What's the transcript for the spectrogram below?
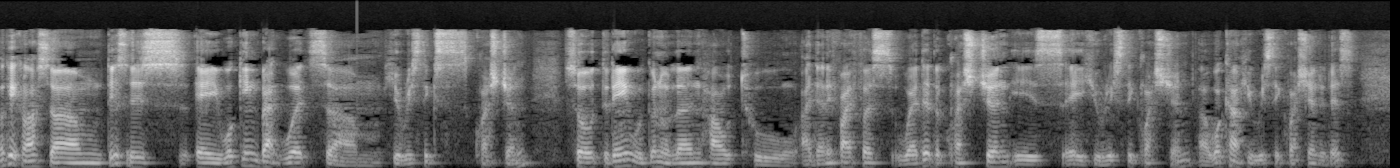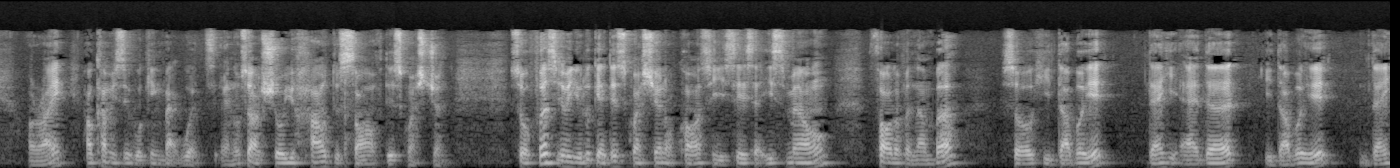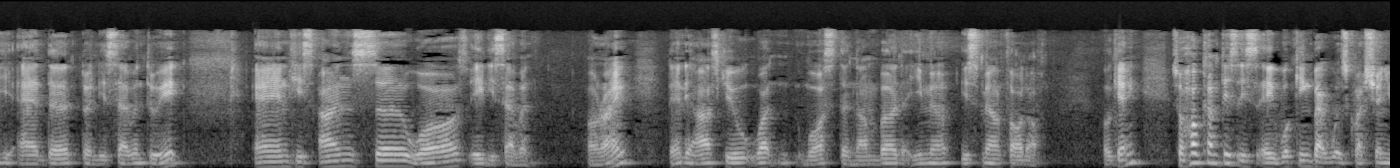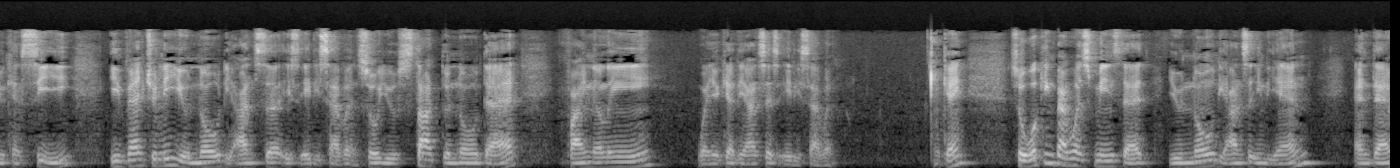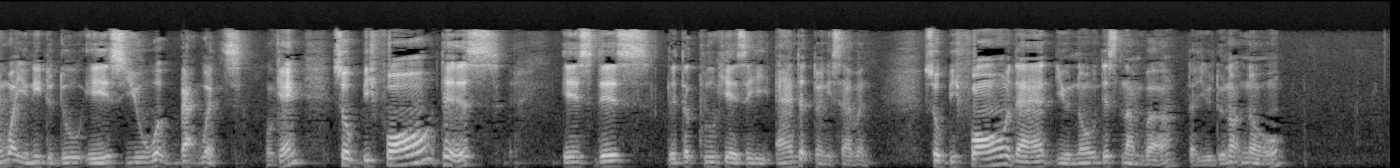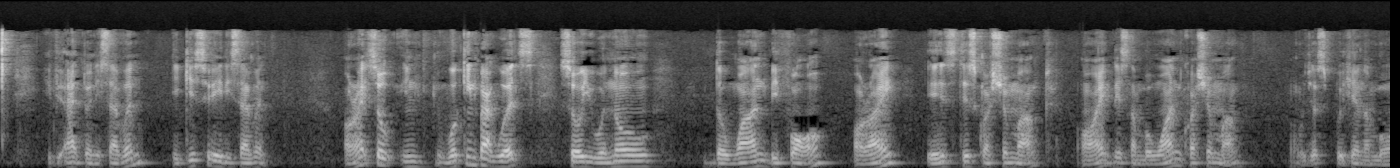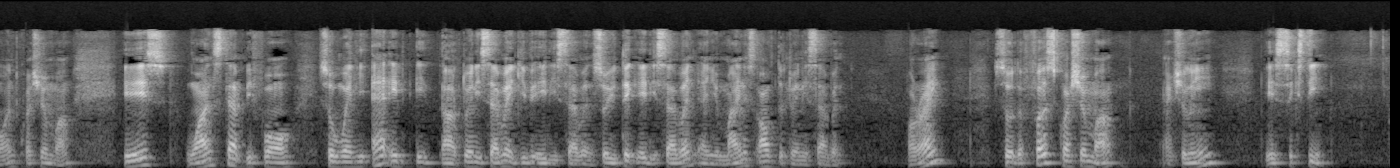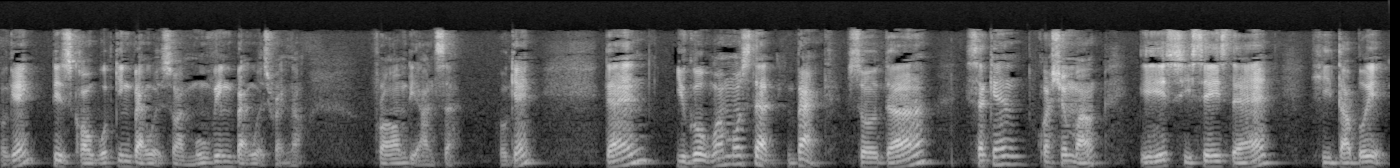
Okay, class. Um, this is a working backwards um, heuristics question. So today we're going to learn how to identify first whether the question is a heuristic question, uh, what kind of heuristic question it is. All right. How come is it working backwards? And also I'll show you how to solve this question. So first, if you look at this question, of course, he says that Ismail thought of a number, so he doubled it, then he added, he doubled it, then he added 27 to it. And his answer was 87 all right then they ask you what was the number that email Ismail thought of. Okay? So how come this is a working backwards question? You can see eventually you know the answer is 87 so you start to know that finally when you get the answer is 87 okay? So working backwards means that you know the answer in the end and then what you need to do is you work backwards okay? So before this is this little clue here so he added 27 so before that you know this number that you do not know. If you add 27 it gives you 87 all right so in working backwards so you will know the one before all right is this question mark all right this number one question mark we'll just put here number one question mark is one step before. So when he add eight, eight, uh, 27, it give you 87. So you take 87 and you minus off the 27. All right. So the first question mark actually is 16. Okay. This is called working backwards. So I'm moving backwards right now from the answer. Okay. Then you go one more step back. So the second question mark is he says that he double it.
